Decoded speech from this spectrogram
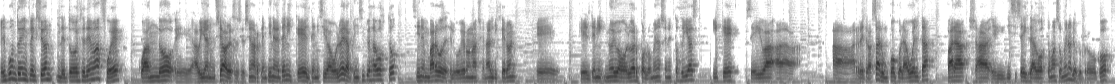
El punto de inflexión de todo este tema fue cuando eh, había anunciado la Asociación Argentina de Tenis que el tenis iba a volver a principios de agosto. Sin embargo, desde el gobierno nacional dijeron eh, que el tenis no iba a volver por lo menos en estos días y que se iba a, retrasar un poco la vuelta para ya el 16 de agosto más o menos, lo que provocó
